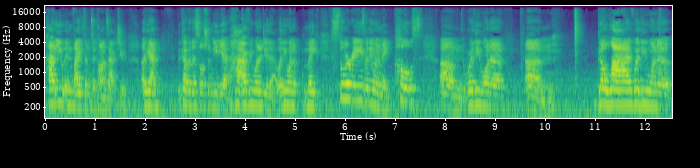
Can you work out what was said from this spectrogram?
How do you invite them to contact you? Again, we cover the social media. However you want to do that. Whether you want to make stories, whether you want to make posts, um, whether you want to um, go live, whether you want to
